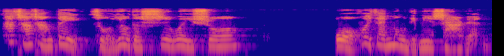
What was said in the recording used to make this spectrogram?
他常常对左右的侍卫说。我会在梦里面杀人，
